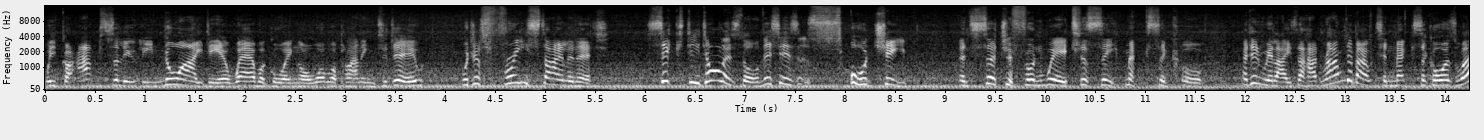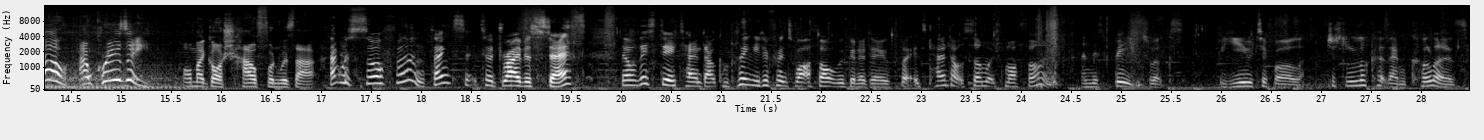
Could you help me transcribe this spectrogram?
We've got absolutely no idea where we're going or what we're planning to do. We're just freestyling it. $60 though, this is so cheap and such a fun way to see Mexico. I didn't realise they had roundabouts in Mexico as well. How crazy! Oh my gosh, how fun was that? That was so fun. Thanks to driver Steph. Now this day turned out completely different to what I thought we were going to do, but it's turned out so much more fun. And this beach looks beautiful. Just look at them colours.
